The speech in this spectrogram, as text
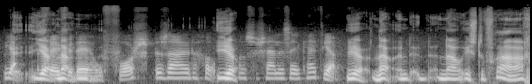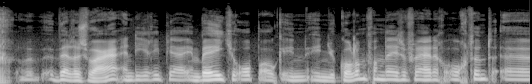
ja, Ja, VVD nou- heel fors bezuinigen op Ja. de sociale zekerheid. Ja. Ja, nou, nou is de vraag, eh, weliswaar, en die riep jij een beetje op ook in, in je column van deze vrijdagochtend. eh,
